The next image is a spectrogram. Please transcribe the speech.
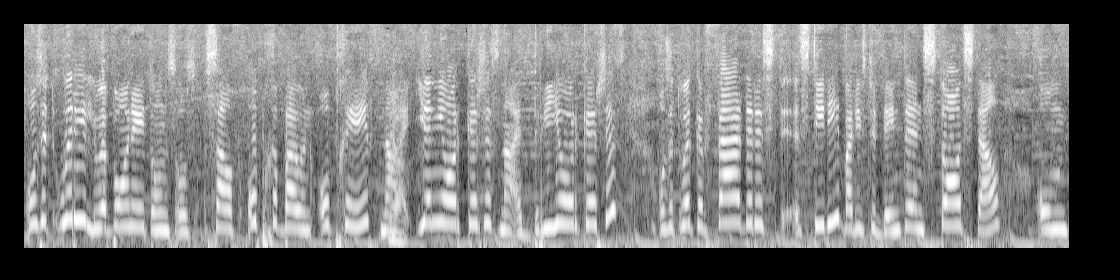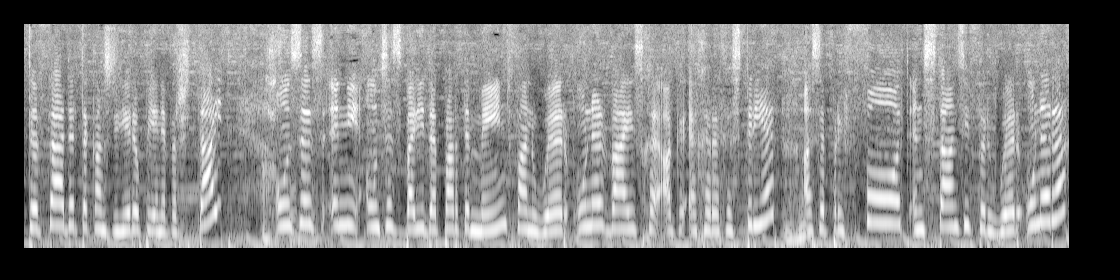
Ons het oor die loopbane het ons onsself opgebou en opgehef na Ja. 'n 1 jaar kursus, na 'n 3 jaar kursus. Ons het ook 'n verdere st studie wat die studente in staat stel om te verder te kan studeer op die universiteit. Ach, ons is in die, ons is by die departement van hoër onderwys ge, geregistreer mm -hmm. as 'n privaat instansie vir hoër onderrig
